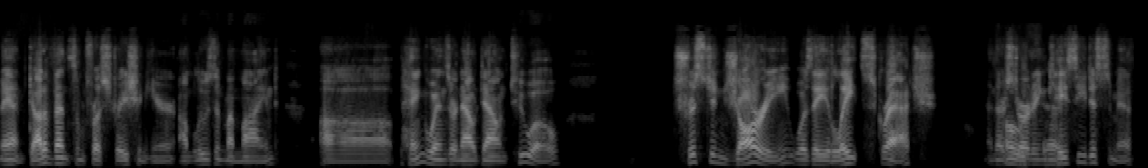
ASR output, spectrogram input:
man, got to vent some frustration here. I'm losing my mind. Uh, Penguins are now down 2-0. Tristan Jarry was a late scratch and they're oh, starting shit. Casey DeSmith.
